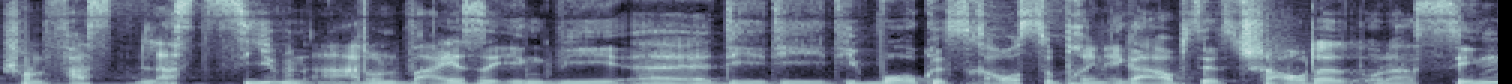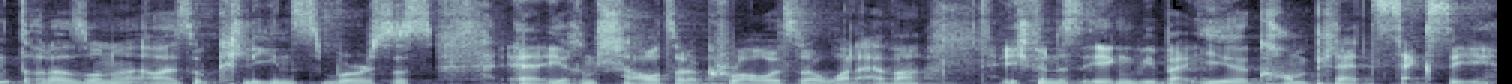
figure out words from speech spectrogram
schon fast lasziven Art und Weise irgendwie äh, die, die, die Vocals rauszubringen, egal ob sie jetzt schautet oder singt oder so, ne? also Cleans versus äh, ihren Shouts oder Crawls oder whatever. Ich finde es irgendwie bei ihr komplett sexy.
